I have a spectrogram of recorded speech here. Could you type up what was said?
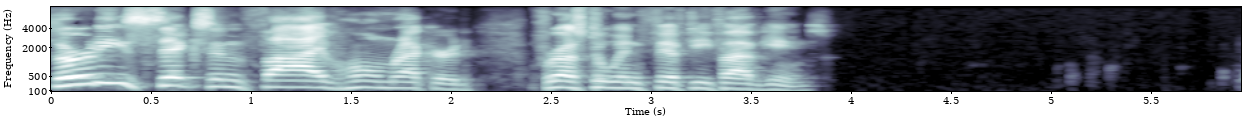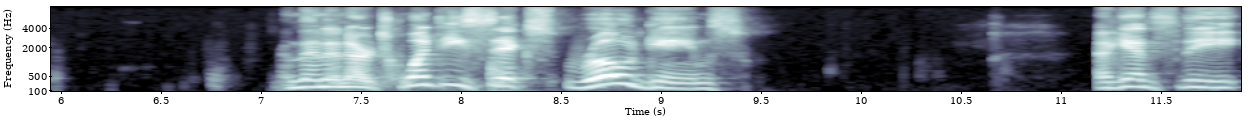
36 and 5 home record for us to win 55 games. And then in our 26 road games against the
